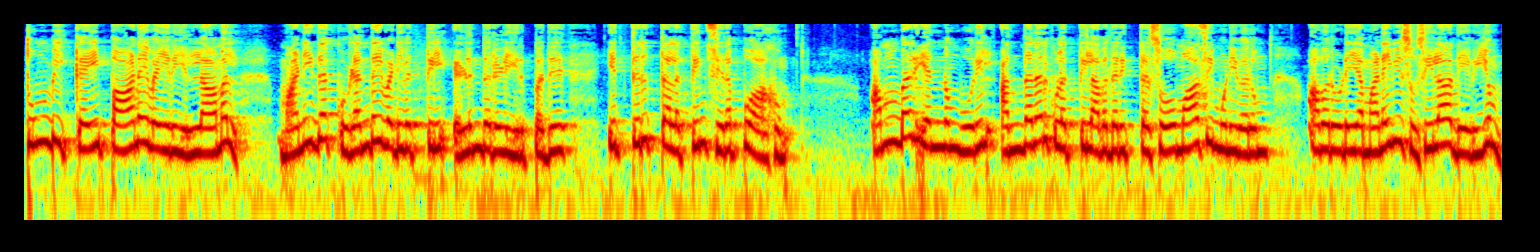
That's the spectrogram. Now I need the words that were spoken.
தும்பிக்கை பானை வயிறு இல்லாமல் மனித குழந்தை வடிவத்தில் எழுந்தருளி இருப்பது இத்திருத்தலத்தின் சிறப்பு ஆகும். அம்பர் என்னும் ஊரில் அந்தணர் குலத்தில் அவதரித்த சோமாசி முனிவரும் அவருடைய மனைவி சுசீலா தேவியும்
